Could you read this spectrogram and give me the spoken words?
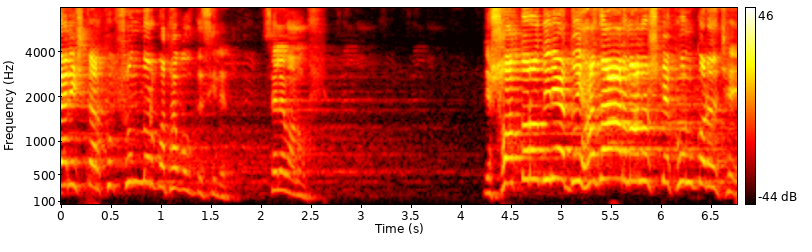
ব্যারিস্টার খুব সুন্দর কথা বলতেছিলেন, ছেলে মানুষ, যে সতেরো দিনে দুই হাজার মানুষকে খুন করেছে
